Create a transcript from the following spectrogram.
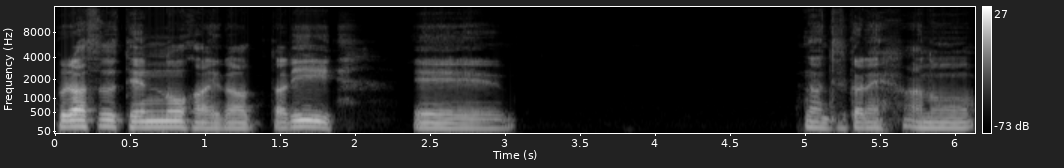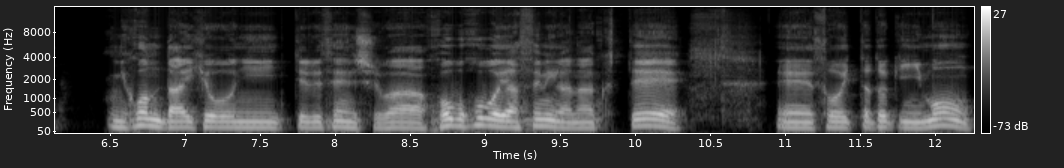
プラス天皇杯があったり、えー、なんですかね、あの、日本代表に行ってる選手は、ほぼほぼ休みがなくて、えー、そういった時にも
